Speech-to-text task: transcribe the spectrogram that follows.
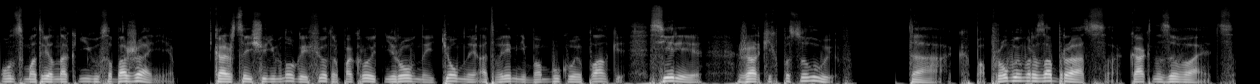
Он смотрел на книгу с обожанием. Кажется, еще немного, и Федор покроет неровные, темные от времени бамбуковые планки серии жарких поцелуев. Так, попробуем разобраться, как называется.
